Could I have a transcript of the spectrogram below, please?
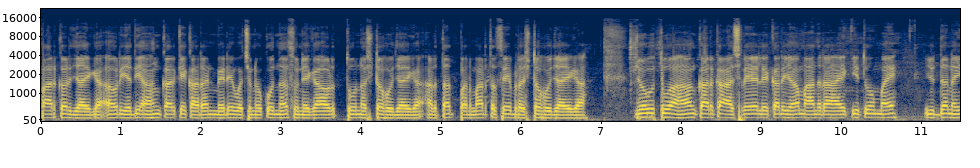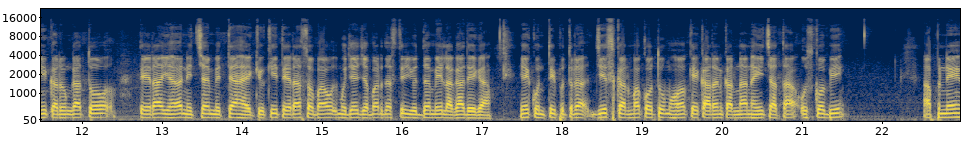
पार कर जाएगा और यदि अहंकार के कारण मेरे वचनों को न सुनेगा और तो नष्ट हो जाएगा, अर्थात परमार्थ से भ्रष्ट हो जाएगा। जो तू अहंकार का आश्रय लेकर यह मान रहा है कि तू मैं युद्ध नहीं करूँगा तो तेरा यह निश्चय मिथ्या है, क्योंकि तेरा स्वभाव मुझे ज़बरदस्ती युद्ध में लगा देगा। हे कुंती पुत्र, जिस कर्म को तुम मोह के कारण करना नहीं चाहता, उसको भी अपने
